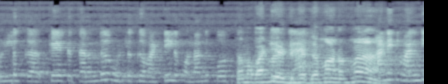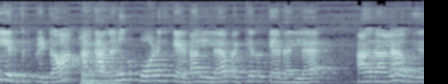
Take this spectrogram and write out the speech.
உள்ளுக்க கேட்டு திறந்து உள்ளுக்க வண்டியில கொண்டாந்து கோர்த்து நம்ம வண்டி எடுத்து போயிட்டோமா நம்ம? அன்னைக்கு வண்டி எடுத்துட்டு போயிட்டோம். அந்த அண்ணனுக்கு போடுறதுக்கு இடம் இல்ல வைக்கிறதுக்கு இடம் இல்ல. அதனால அவரு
